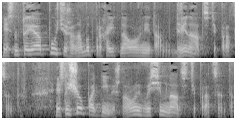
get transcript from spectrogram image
Если ты ее опустишь, она будет проходить на уровне там, 12%. Если еще поднимешь, на уровне 18%.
